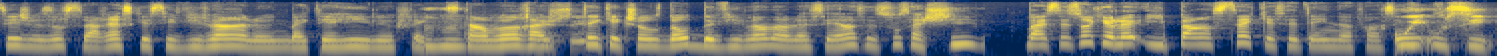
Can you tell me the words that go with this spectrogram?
sais je veux dire ça reste que c'est vivant là, une bactérie là fait que Mhm. tu t'en vas rajouter quelque chose d'autre de vivant dans l'océan c'est sûr ça chie ben c'est sûr que là ils pensaient que c'était inoffensif Oui, aussi.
